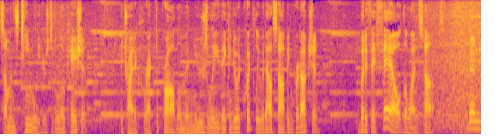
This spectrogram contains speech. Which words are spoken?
It summons team leaders to the location. They try to correct the problem, and usually they can do it quickly without stopping production. But if they fail, the line stops. Then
